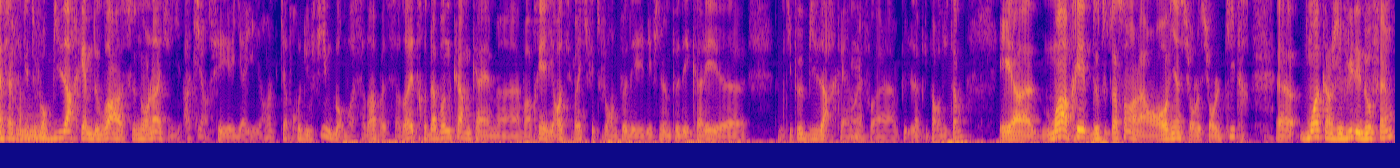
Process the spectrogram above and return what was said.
enfin, ça où- fait toujours bizarre quand même de voir ce nom-là et tu te dis ah tiens c'est il y a Eli Roth qui a produit le film bon bah, ça doit ça doit être de la bonne cam quand même. Bon après Eli Roth c'est vrai qu'il fait toujours un peu des, des films un peu décalés euh, un petit peu bizarres quand même Ouais. des fois la, la plupart du temps. Et euh, moi après de toute façon alors on revient sur le sur le titre. Euh, moi quand j'ai vu les dauphins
